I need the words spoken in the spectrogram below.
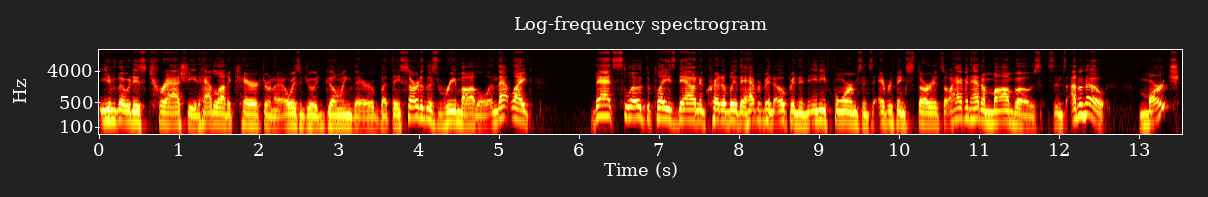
even though it is trashy, it had a lot of character, and I always enjoyed going there. But they started this remodel, and that like that slowed the place down incredibly. They haven't been open in any form since everything started, so I haven't had a Mombo's since I don't know March,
